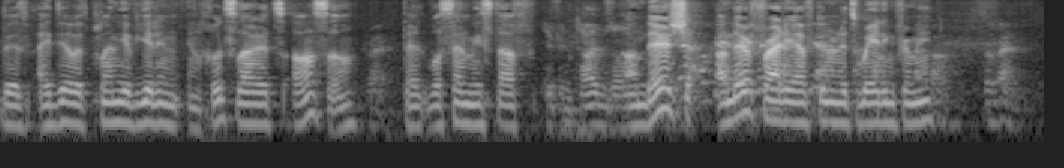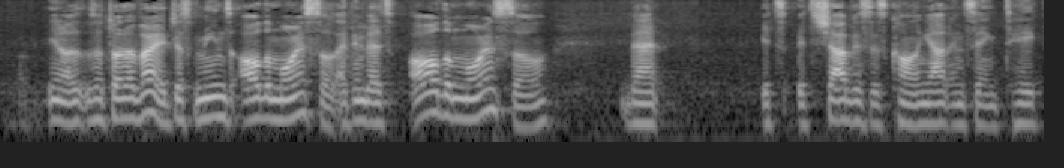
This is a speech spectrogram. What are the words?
there's, I deal with plenty of Yidden in Chutz La'aretz also Right. that will send me stuff Different time zone. on their sh- Yeah, okay, on their Friday yeah, afternoon. yeah. It's waiting for me. Oh, so you know, the Torah It just means all the more so. I think that's all the more so that it's it's Shabbos is calling out and saying, take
